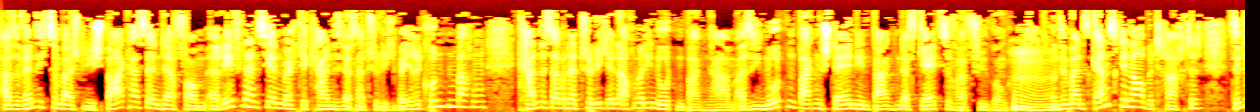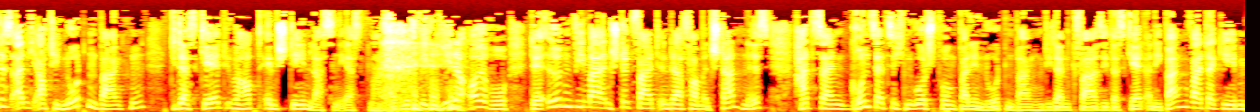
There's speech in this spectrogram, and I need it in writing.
Also wenn sich zum Beispiel die Sparkasse in der Form äh, refinanzieren möchte, kann sie das natürlich über ihre Kunden machen, kann es aber natürlich auch über die Notenbanken haben. Also die Notenbanken stellen den Banken das Geld zur Verfügung. Mhm. Und wenn man es ganz genau betrachtet, sind es eigentlich auch die Notenbanken, die das Geld überhaupt entstehen lassen erstmal. Also deswegen jeder Euro, der irgendwie mal ein Stück weit in der Form entstanden ist, hat seinen grundsätzlichen Ursprung bei den Notenbanken, die dann quasi das Geld an die Banken weitergeben,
